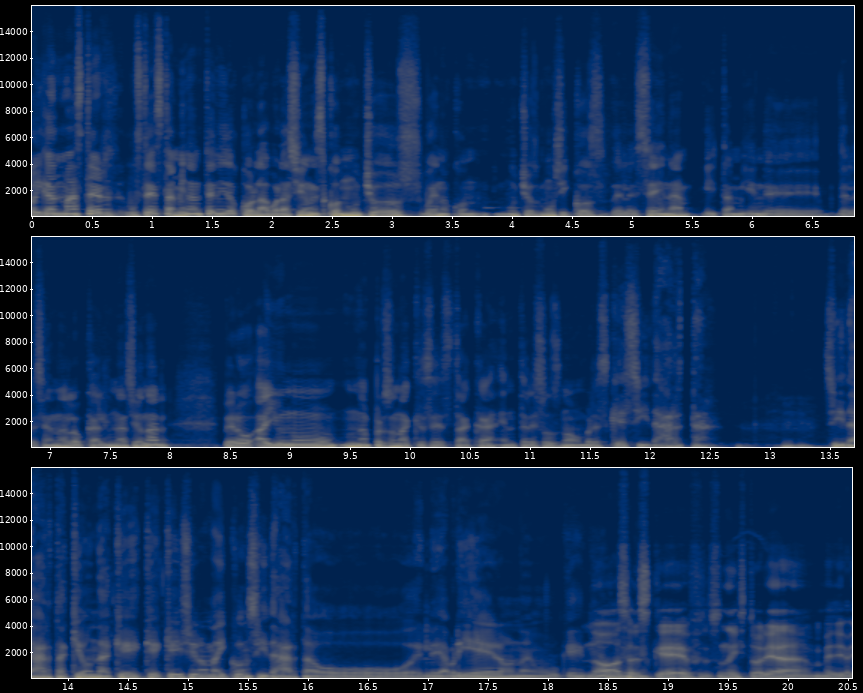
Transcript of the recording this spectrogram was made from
oigan, Master, ustedes también han tenido colaboraciones con muchos, bueno, con muchos músicos de la escena y también eh, de la escena local y nacional. Pero hay uno, una persona que se destaca entre esos nombres que es Siddhartha, ¿qué onda? ¿Qué, qué, qué hicieron ahí con Siddhartha? ¿O, o- o le abrieron? ¿O qué? No, ¿Qué- ¿sabes qué? qué? Pues es una historia medio,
